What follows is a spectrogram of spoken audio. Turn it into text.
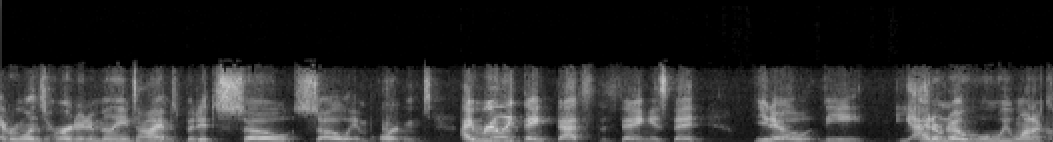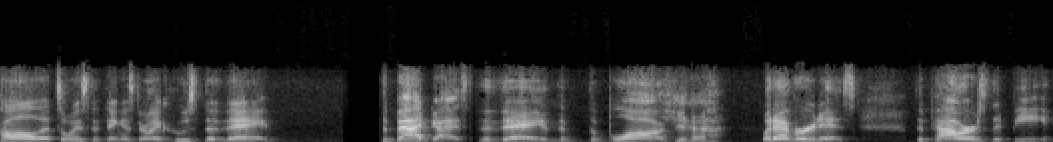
everyone's heard it a million times, but it's so so important. I really think that's the thing is that you know the I don't know who we want to call. That's always the thing is they're like, who's the they? The bad guys, the they, the, the Blob, yeah, whatever it is, the powers that be.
